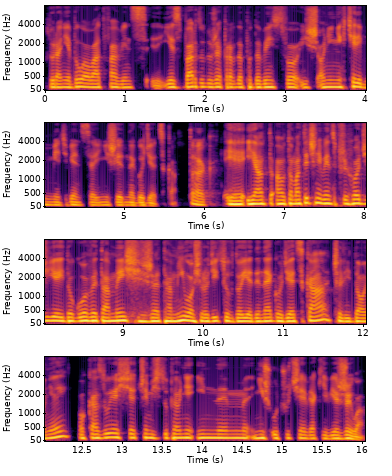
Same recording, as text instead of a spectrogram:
która nie była łatwa, więc jest bardzo duże prawdopodobieństwo, iż oni nie chcieliby mieć więcej niż jednego dziecka. Tak. I, i automatycznie więc przychodzi jej do głowy ta myśl, że ta miłość rodziców do jedynego dziecka, czyli do niej, okazuje się czymś zupełnie innym niż uczucie, w jakie wierzyła.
